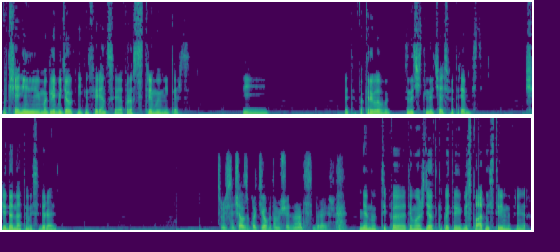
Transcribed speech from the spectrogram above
Вообще они могли бы делать не конференции, а просто стримы, мне кажется. И это покрыло бы значительную часть потребностей. Еще и донаты бы собирали. В смысле, сначала заплатил, потом еще и донаты собираешь? Не, ну типа ты можешь делать какой-то бесплатный стрим, например,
